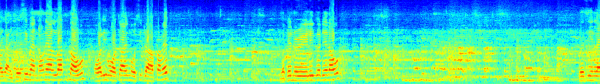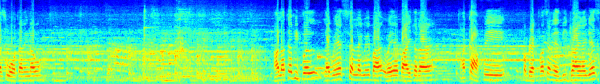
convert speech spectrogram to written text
Hi guys, so you see when down there a lot now, all the water is mostly dry from it. Looking really good you know. You're seeing less water now. A lot of people like you sell like you buy you buy it at a, a cafe for breakfast and it'll be dry like this.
